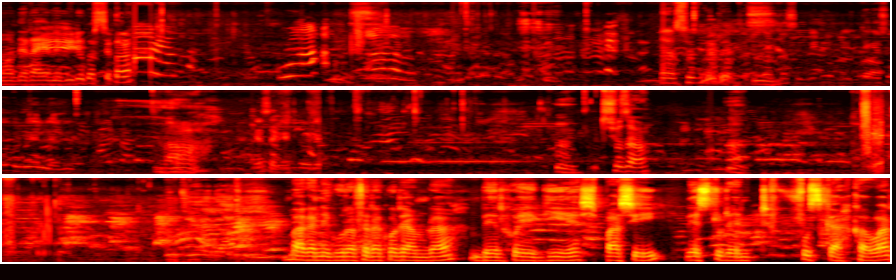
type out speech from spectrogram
আমাদের রায়নে ভিডিও করছে করো। সোজা। বাগানে ঘোরাফেরা করে আমরা বের হয়ে গিয়ে পাশেই রেস্টুরেন্ট ফুচকা খাওয়ার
